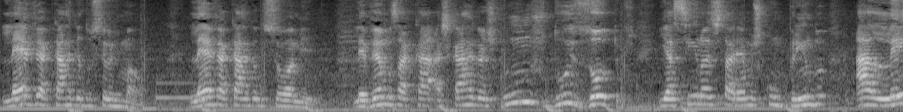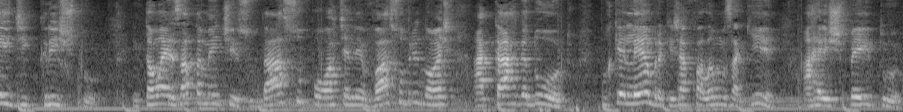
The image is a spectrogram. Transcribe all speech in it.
Leve a carga do seu irmão, leve a carga do seu amigo. Levemos as cargas uns dos outros, e assim nós estaremos cumprindo a lei de Cristo. Então é exatamente isso, dar suporte é levar sobre nós a carga do outro. Porque lembra que já falamos aqui a respeito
